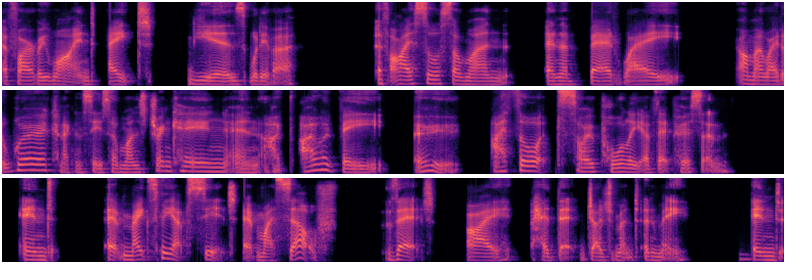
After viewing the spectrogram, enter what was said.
if I rewind eight years, whatever, if I saw someone in a bad way on my way to work and I can see someone's drinking and I, I would be, ooh, I thought so poorly of that person. And it makes me upset at myself that I had that judgment in me mm. and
